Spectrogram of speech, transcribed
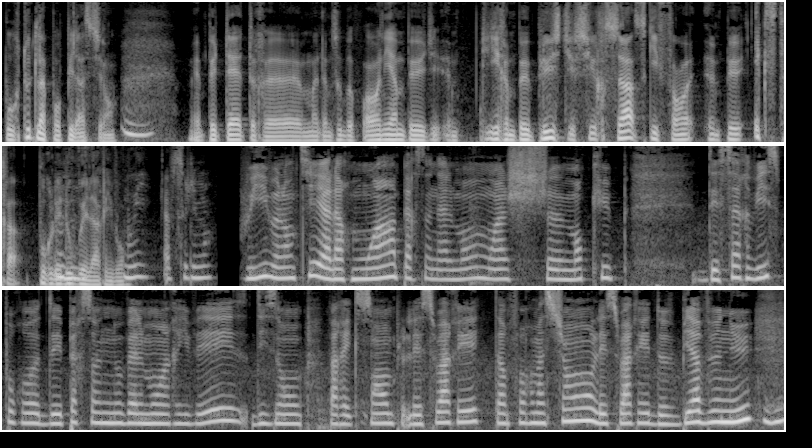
pour toute la population. Mhm. Mais peut-être, euh, Madame y un peu, dire un peu plus sur ça, ce qui fait un peu extra pour les Mhm. nouveaux arrivants. Oui, absolument. Oui, volontiers. Alors moi, personnellement, moi, je m'occupe des services pour euh, des personnes nouvellement arrivées, disons par exemple les soirées d'information, les soirées de bienvenue. Mhm.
